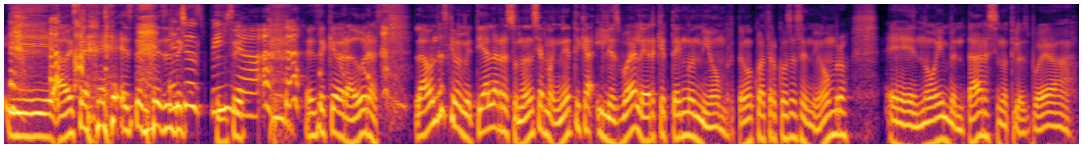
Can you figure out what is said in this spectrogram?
Y a veces este mes es de... Hechos piña. Sí, es de quebraduras. La onda es que me metí a la resonancia magnética y les voy a leer qué tengo en mi hombro. Tengo cuatro cosas en mi hombro. Eh, no voy a inventar, sino que les voy a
